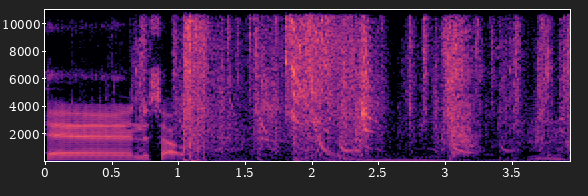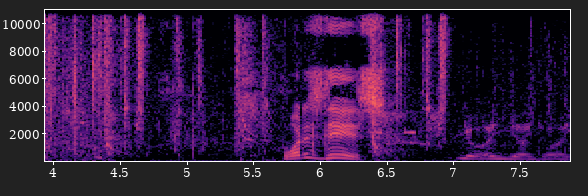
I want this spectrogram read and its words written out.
And the south. What is this? Yoy, yoy, yoy.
